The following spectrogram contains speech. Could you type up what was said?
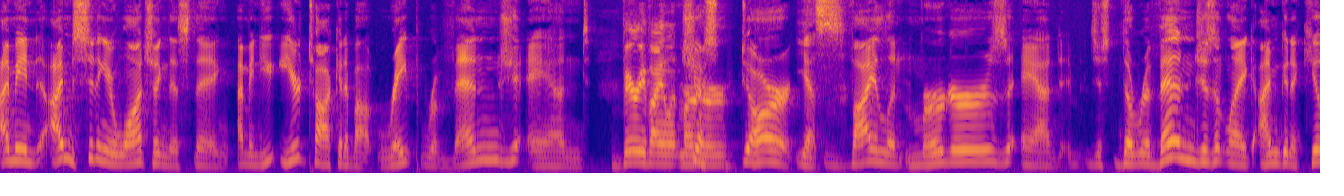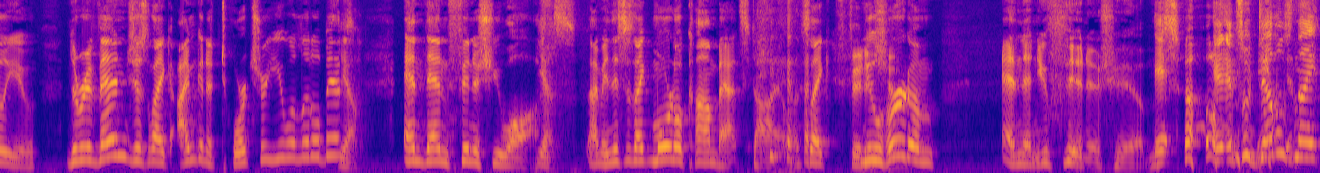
I mean, I'm sitting here watching this thing. I mean, you, you're talking about rape, revenge, and very violent murder. just dark, Yes. violent murders, and just the revenge isn't like I'm going to kill you. The revenge is like I'm going to torture you a little bit, Yeah. and then finish you off. Yes. I mean, this is like Mortal Kombat style. It's like you hurt him, and then you finish him. And, So- and- and so Devil's Night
